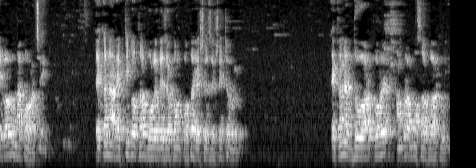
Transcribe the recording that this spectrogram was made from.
এভাবে না করা চাই। এখানে আরেকটি কথা বলে দে যখন কথা এসেছে, সেটা হলো, এখানে দোয়ার পরে আমরা মুসাফা করি।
